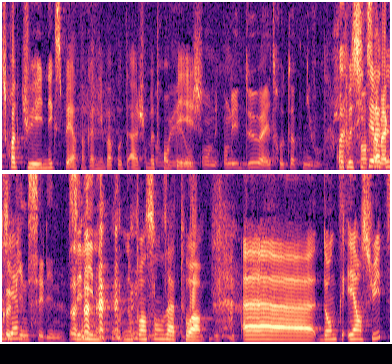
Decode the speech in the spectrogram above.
je crois que tu es une experte en canipapotage. Me Oui, trompais-je. on, est- on est deux à être au top niveau. On peut Je pense citer à la ma deuxième copine Céline. Céline, nous pensons à toi. Euh, donc, et ensuite?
